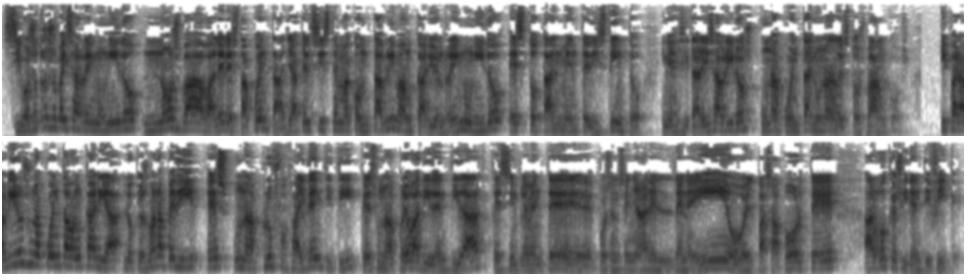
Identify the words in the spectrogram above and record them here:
si vosotros os vais a Reino Unido no os va a valer esta cuenta, ya que el sistema contable y bancario en Reino Unido es totalmente distinto y necesitaréis abriros una cuenta en uno de estos bancos. Y para abriros una cuenta bancaria, lo que os van a pedir es una Proof of Identity, que es una prueba de identidad, que es simplemente eh, pues enseñar el DNI o el pasaporte, algo que os identifique.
